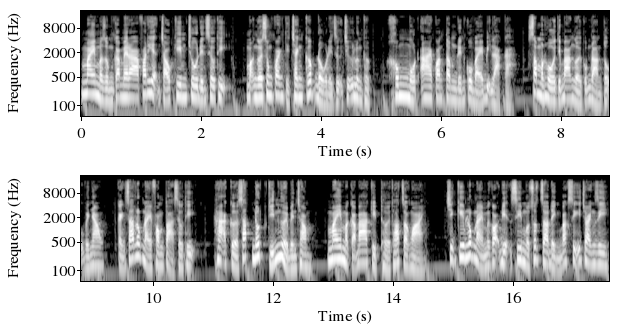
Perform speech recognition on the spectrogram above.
May mà dùng camera phát hiện cháu Kim chui đến siêu thị. Mọi người xung quanh thì tranh cướp đồ để dự trữ lương thực. Không một ai quan tâm đến cô bé bị lạc cả. Sau một hồi thì ba người cũng đoàn tụ với nhau. Cảnh sát lúc này phong tỏa siêu thị, hạ cửa sắt nhốt kín người bên trong. May mà cả ba kịp thời thoát ra ngoài. Chị Kim lúc này mới gọi điện xin một suất gia đình bác sĩ cho anh Di,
